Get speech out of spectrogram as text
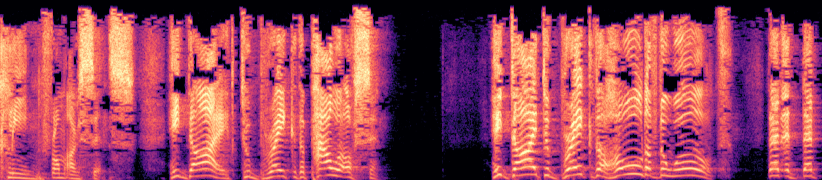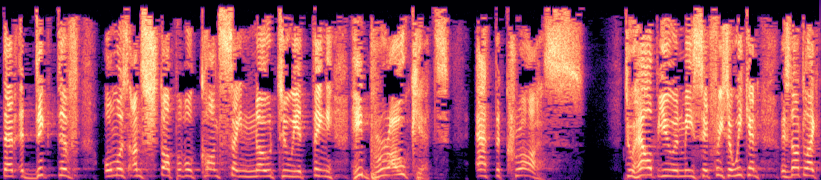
clean from our sins. He died to break the power of sin. He died to break the hold of the world. That, that, that addictive, almost unstoppable, can't say no to it thing. He broke it at the cross to help you and me set free. So we can, it's not like,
